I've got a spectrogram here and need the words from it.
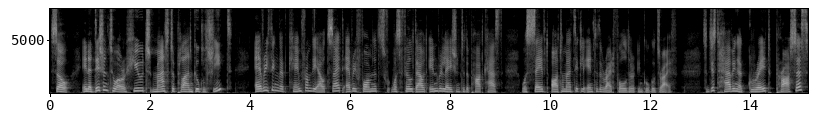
So, in addition to our huge master plan Google Sheet, Everything that came from the outside, every form that was filled out in relation to the podcast, was saved automatically into the right folder in Google Drive. So, just having a great process,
